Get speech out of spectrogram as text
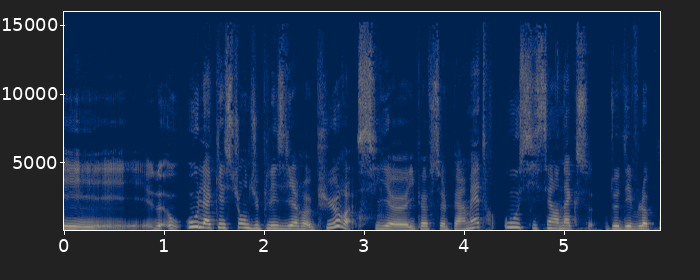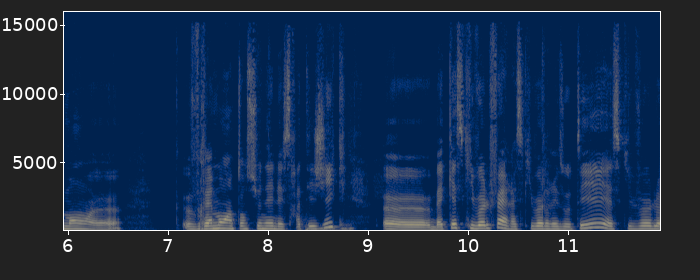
Et ou la question du plaisir pur, si euh, ils peuvent se le permettre, ou si c'est un axe de développement euh, vraiment intentionnel et stratégique, euh, bah, qu'est-ce qu'ils veulent faire? Est-ce qu'ils veulent réseauter? Est-ce qu'ils veulent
